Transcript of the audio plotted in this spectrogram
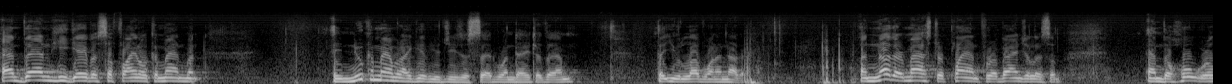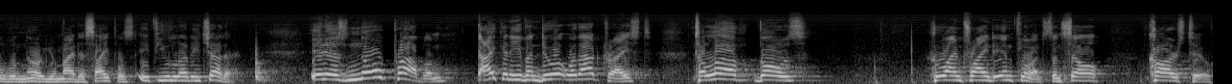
and then he gave us a final commandment. A new commandment I give you, Jesus said one day to them, that you love one another. Another master plan for evangelism. And the whole world will know you're my disciples if you love each other. It is no problem, I can even do it without Christ, to love those who I'm trying to influence and sell cars to,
